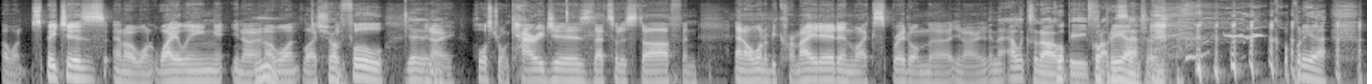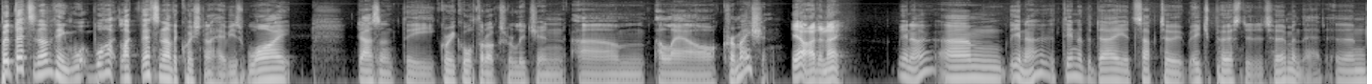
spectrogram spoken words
I want speeches, and I want wailing, you know, and I want like sure. the full, Yeah, yeah, you know, yeah. horse-drawn carriages, that sort of stuff, and and I want to be cremated and like spread on the, you know, And Alex and I will Co- be front copria. and center. Corporea. But that's another thing. Why? Like that's another question I have is why doesn't the Greek Orthodox religion um, allow cremation? yeah, I don't know. You know, um, you know. At the end of the day, it's up to each person to determine that. And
